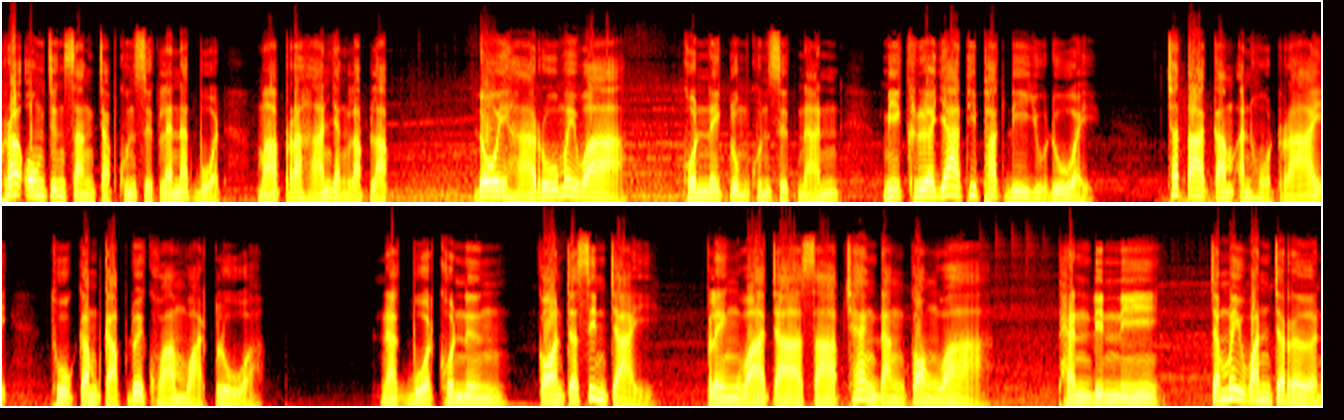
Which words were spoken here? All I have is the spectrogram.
พระองค์จึงสั่งจับขุนศึกและนักบวชมาประหารอย่างลับๆ โดยหารู้ไม่ว่า คนในกลุ่มขุนศึกนั้น มีเครือญาติที่พักดีอยู่ด้วย ชะตากรรมอันโหดร้าย ถูกกำกับด้วยความหวาดกลัว นักบวชคนหนึ่งก่อนจะสิ้นใจ เปล่งวาจาสาบแช่งดังก้องว่า แผ่นดินนี้จะไม่วันเจริญ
